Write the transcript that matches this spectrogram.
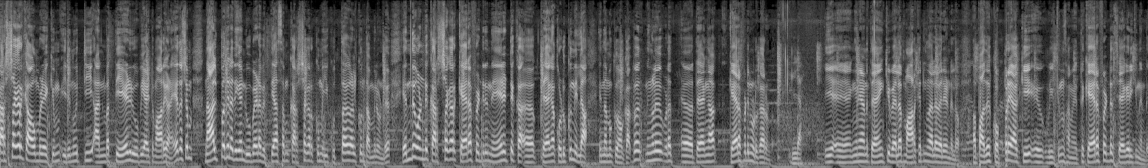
കർഷകർക്കാവുമ്പോഴേക്കും ഇരുന്നൂറ്റി അൻപത്തി ഏഴ് രൂപയായിട്ട് മാറുകയാണ്. ഏകദേശം നാൽപ്പതിലധികം രൂപയുടെ വ്യത്യാസം കർഷകർക്കും ഈ കുത്തകകൾക്കും തമ്മിലുണ്ട്. എന്തുകൊണ്ട് കർഷകർ കേരഫെഡിന് നേരിട്ട് തേങ്ങ കൊടുക്കുന്നില്ല എന്ന് നമുക്ക് നോക്കാം. ഇപ്പോൾ നിങ്ങൾ ഇവിടെ തേങ്ങ കേരഫെഡിന് കൊടുക്കാറുണ്ടോ? ഇല്ല. ഈ എങ്ങനെയാണ് തേങ്ങയ്ക്ക് വില മാർക്കറ്റിൽ നല്ല വിലയുണ്ടല്ലോ. അപ്പോൾ അത് കൊപ്രയാക്കി വിൽക്കുന്ന സമയത്ത് കേരഫെഡ് ശേഖരിക്കുന്നുണ്ട്.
